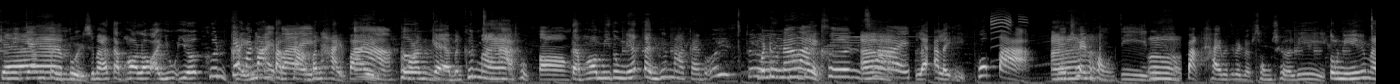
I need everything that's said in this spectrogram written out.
แก้มีแก้มมตุ๋ยๆใช่ไหมแต่พอเราอายุเยอะขึ้นแก้ไขมมันมันหายไปต่างๆ มันหายไป อ่าความแก่มันขึ้นมาๆอะถูกต้อง แต่พอมีตรงเนี้ยเต็มขึ้นมากลายเป็นเอ้ยเธอมันดูน่ารักเด็กขึ้นอ่าใช่ และอะไรอีก พวกปากในอ่าเทรนด์ของจีน เออ ปากไทยมันจะเป็นแบบทรงเชอร์รี่ ตรงนี้ใช่ไหม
